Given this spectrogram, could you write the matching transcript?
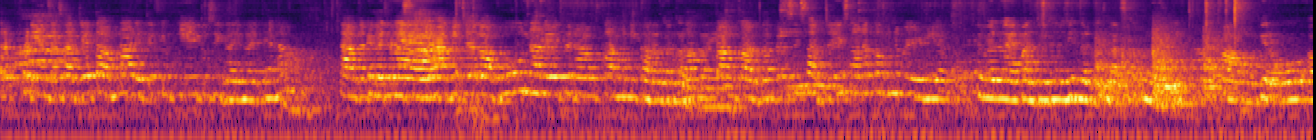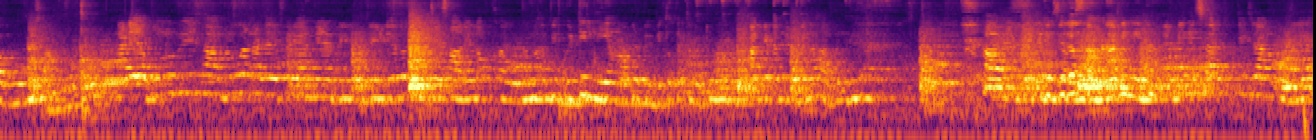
ਰੱਖੜੀਆਂ ਦਾ ਸਾਜੇ ਤਾਂ ਬਣਾ ਰਹੇ ਤੇ ਕਿਉਂਕਿ ਤੁਸੀਂ ਗਏ ਹੋਏ ਤੇ ਨਾ ਤਾਂ ਕਰਕੇ ਫਿਰ ਮੈਂ ਕਿਹਾ ਵੀ ਚਲ ਆਬੂ ਨਾਲੇ ਫਿਰ ਕੰਮ ਨਹੀਂ ਕਰਦਾ। ਕੰਮ ਕਰਦਾ ਫਿਰ ਅਸੀਂ ਸਾਜੇ ਹੀ ਸਾਰਾ ਕੰਮ ਨਿਬੇੜ ਲਿਆ। ਫਿਰ ਮੈਨੂੰ ਐ ਪੰਜ ਵਜੇ ਜਿੰਦਰ ਦੀ ਕਲਾਸ ਖਤਮ ਹੋ ਗਈ ਹਾਂ। ਫਿਰ ਉਹ ਅਬੂ ਨੂੰ ਸਾਂਭੂ ਨਾਲੇ ਆਬੂ ਨੂੰ ਵੀ ਸਾਂਭੂਗਾ ਨਾਲੇ ਫਿਰ ਐਵੇਂ ਵੀਡੀਓ ਦੇ ਵਿੱਚ ਸਾਰੇ ਲੋਕ ਖਾਉਂਗਾ ਮੈਂ ਆ ਮਾਂ ਫਿਰ ਬੀਬੀ ਤੋਂ ਕਿੱਥੇ ਬੈਠੂਗਾ ਅੱਗੇ ਤਾਂ ਬੀਬੀ ਦਾ ਹੱਥ ਹੁੰਦੀ ਹੈ ਬੀਬੀ ਬੀਬੀ ਦਾ ਸਾਹਮਣਾ ਵੀ ਨਹੀਂ ਨਾ। ਬੀਬੀ ਦੀ ਸ਼ਕਤੀ ਜਾ ਹੁੰਦੀ ਹੈ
